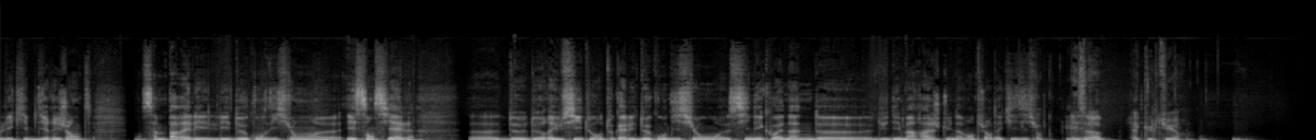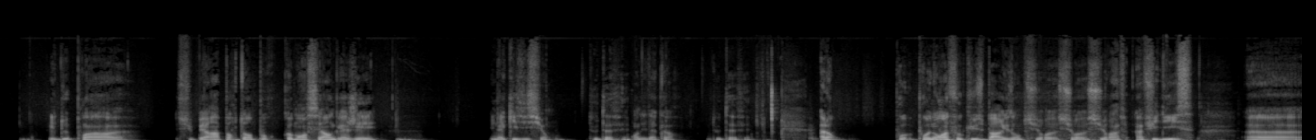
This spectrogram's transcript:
l'équipe dirigeante. Bon, ça me paraît les, deux conditions essentielles de, de, réussite, ou en tout cas les deux conditions sine qua non de, du démarrage d'une aventure d'acquisition. Les hommes, la culture, les deux points super important pour commencer à engager une acquisition. Tout à fait. On est d'accord? Tout à fait. Alors, prenons un focus par exemple sur, sur, sur un, euh,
